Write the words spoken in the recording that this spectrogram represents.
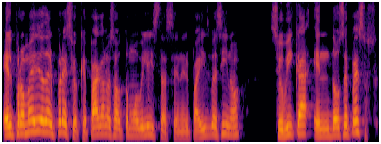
El promedio del precio que pagan los automovilistas en el país vecino se ubica en 12 pesos.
